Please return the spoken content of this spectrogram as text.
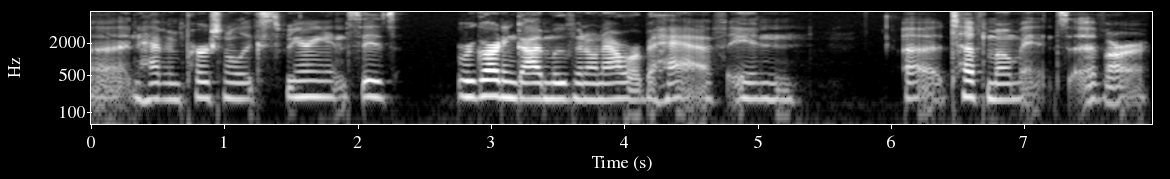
uh, and having personal experiences regarding God moving on our behalf in uh, tough moments of our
